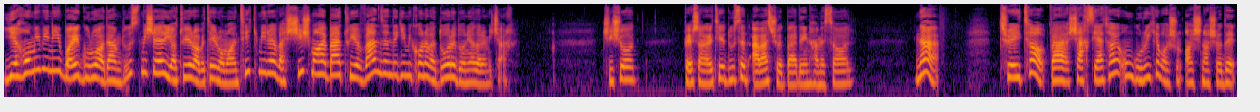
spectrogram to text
یهو می‌بینی با یه گروه آدم دوست میشه یا توی رابطه رمانتیک میره و شیش ماه بعد توی ون زندگی می‌کنه و دور دنیا داره میچرخه چی شد؟ پرسونالیتی دوستت عوض شد بعد این همه سال؟ نه تریتا و شخصیت های اون گروهی که باشون آشنا شده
